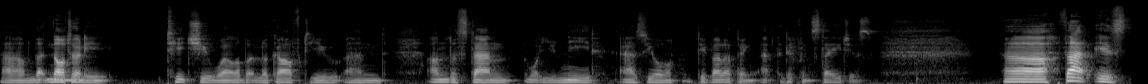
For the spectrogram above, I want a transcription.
um, that not only teach you well but look after you and understand what you need as you're developing at the different stages. Uh, that is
